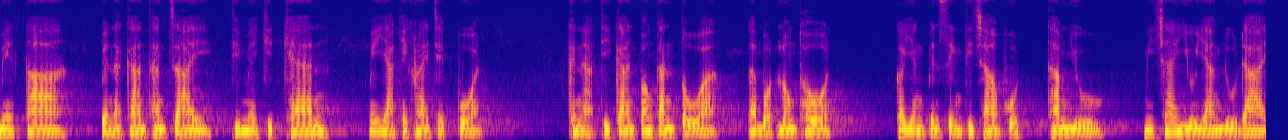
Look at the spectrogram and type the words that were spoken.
เมตตาเป็นอาการทางใจที่ไม่คิดแค้น ไม่อยากให้ใครเจ็บปวด ขณะที่การป้องกันตัวและบทลงโทษ ก็ยังเป็นสิ่งที่ชาวพุทธทำอยู่มิใช่อยู่อย่างดูดาย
